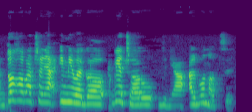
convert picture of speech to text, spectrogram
do zobaczenia i miłego wieczoru, dnia albo nocy.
